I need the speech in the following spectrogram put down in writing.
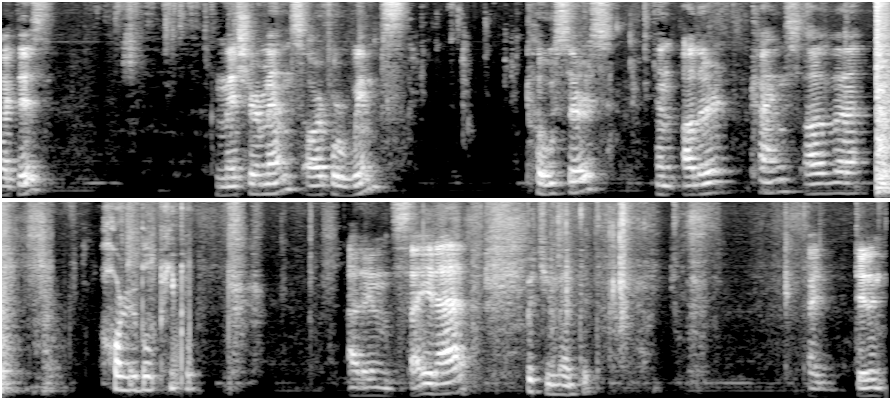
like this. Measurements are for wimps, posers, and other kinds of. Uh, Horrible people. I didn't say that. But you meant it. I didn't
